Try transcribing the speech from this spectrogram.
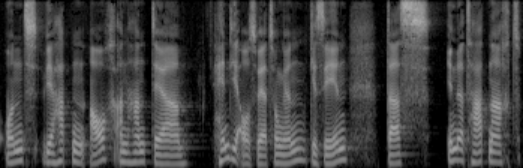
Und wir hatten auch anhand der Handyauswertungen gesehen, dass in der Tatnacht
